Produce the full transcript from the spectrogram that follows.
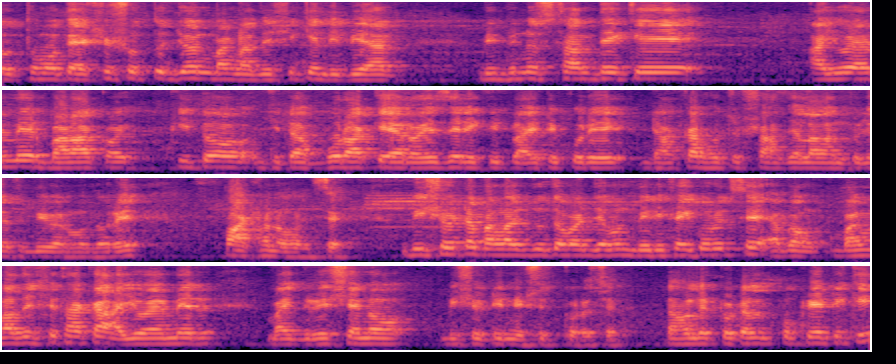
তথ্য মতো একশো সত্তর জন বাংলাদেশিকে লিবিয়ার বিভিন্ন স্থান থেকে আইওএম এর ভাড়াকৃত যেটা বোরাক এয়ারওয়েজের একটি ফ্লাইটে করে ঢাকার হচ্ছে শাহজালাল আন্তর্জাতিক বিমানবন্দরে পাঠানো হয়েছে। বিষয়টা বাংলাদেশ দূতাবাস যেমন ভেরিফাই করেছে এবং বাংলাদেশে থাকা আইওএম এর মাইগ্রেশনও বিষয়টি নিশ্চিত করেছে। তাহলে টোটাল প্রক্রিয়াটি কি?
